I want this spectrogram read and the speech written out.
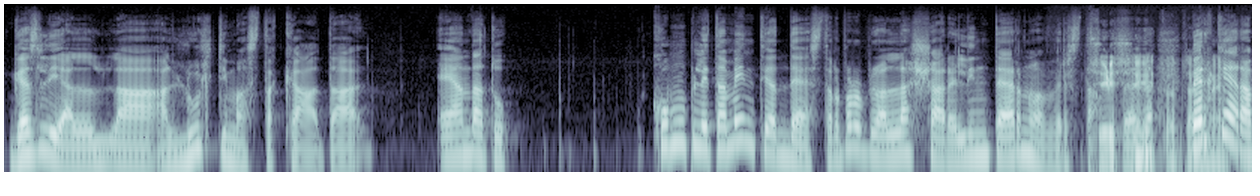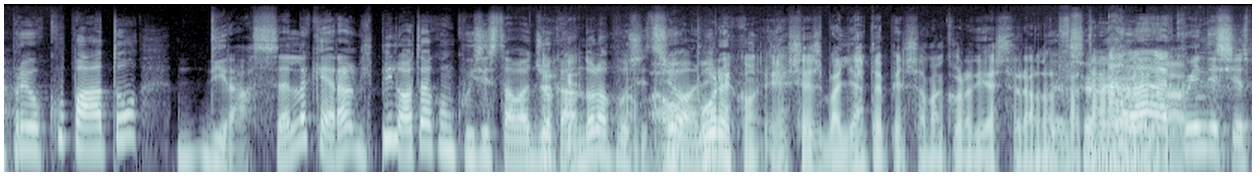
Gasly alla- all'ultima staccata è andato completamente a destra, proprio a lasciare l'interno a Verstappen, Sì, sì, perché era preoccupato di Russell, che era il pilota con cui si stava giocando la posizione. Oppure con- eh, si è sbagliato e pensava ancora di essere all'Alfa Tauri. No. quindi si è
